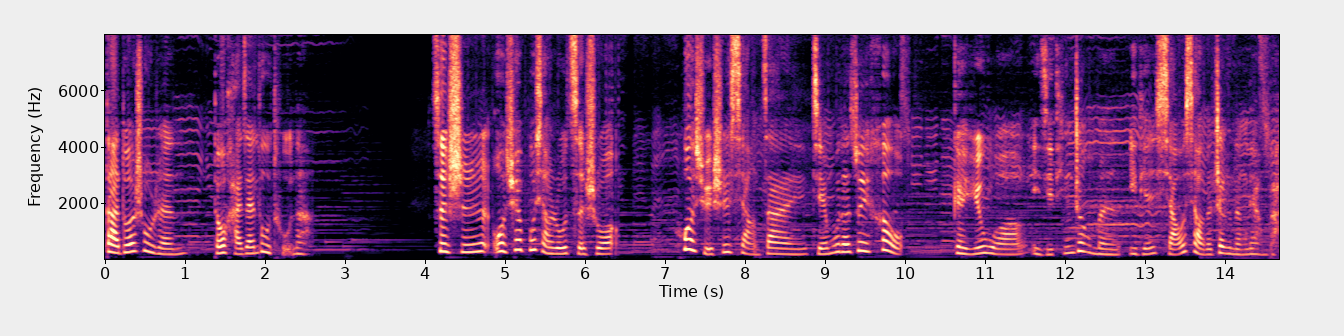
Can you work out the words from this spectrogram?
大多数人都还在路途呢。此时我却不想如此说，或许是想在节目的最后，给予我以及听众们一点小小的正能量吧。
